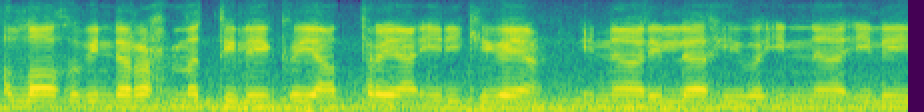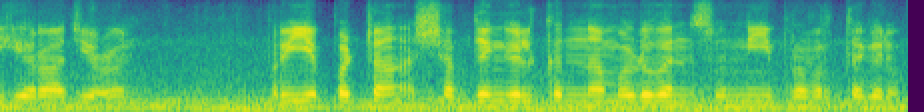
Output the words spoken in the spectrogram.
അള്ളാഹുവിന്റെ റഹ്മത്തിലേക്ക് യാത്രയായിരിക്കുകയാണ്. ഇന്നാലില്ലാഹി വ ഇന്ന ഇലൈഹി റാജിഊൻ. പ്രിയപ്പെട്ട ശബ്ദം കേൾക്കുന്ന മുഴുവൻ സുന്നി പ്രവർത്തകരും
